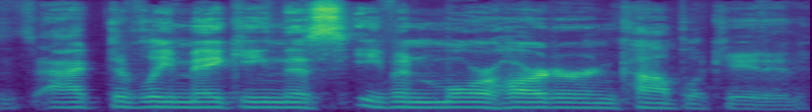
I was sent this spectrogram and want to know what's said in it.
It's actively making this even more harder and complicated.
